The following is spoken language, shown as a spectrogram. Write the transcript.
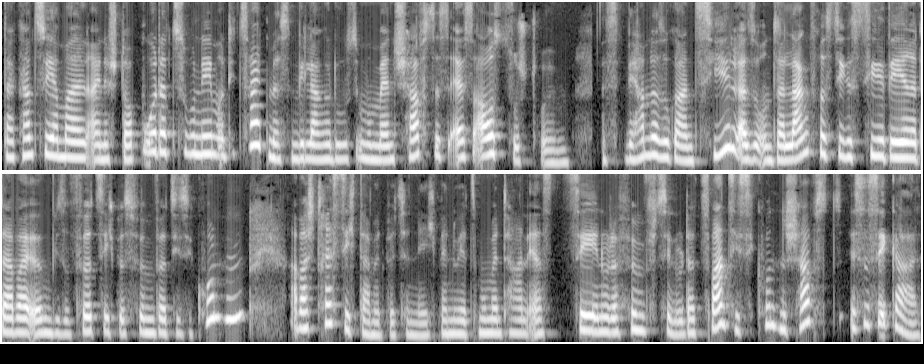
Da kannst du ja mal eine Stoppuhr dazu nehmen und die Zeit messen, wie lange du es im Moment schaffst, das S auszuströmen. Wir haben da sogar ein Ziel, also unser langfristiges Ziel wäre dabei irgendwie so 40 bis 45 Sekunden, aber stress dich damit bitte nicht. Wenn du jetzt momentan erst 10 oder 15 oder 20 Sekunden schaffst, ist es egal.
